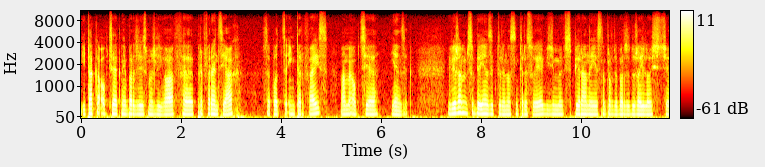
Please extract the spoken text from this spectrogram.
I taka opcja jak najbardziej jest możliwa. W e, preferencjach, w zakładce Interface, mamy opcję język. Wybierzemy sobie język, który nas interesuje. Jak widzimy, wspierany jest naprawdę bardzo duża ilość e,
